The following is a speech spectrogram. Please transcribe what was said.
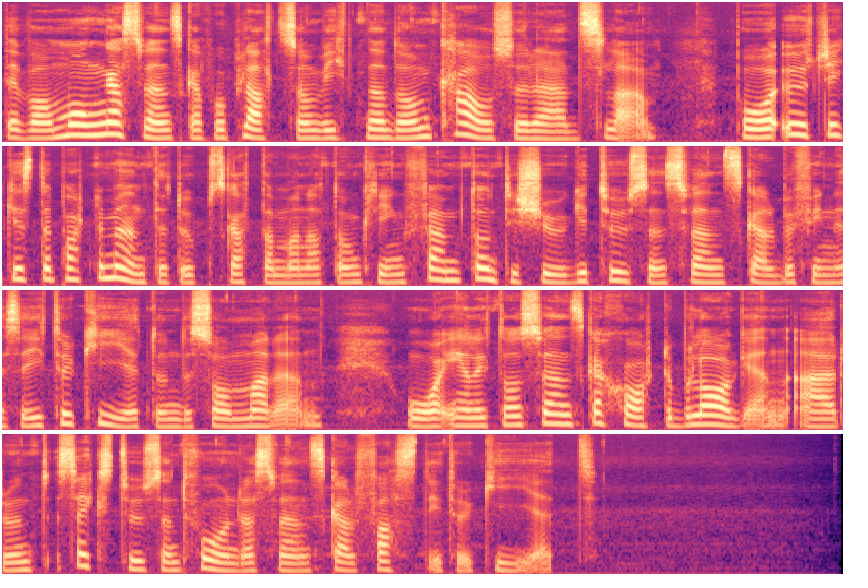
Det var många svenskar på plats som vittnade om kaos och rädsla. På utrikesdepartementet uppskattar man att omkring 15 till 20 000 svenskar befinner sig i Turkiet under sommaren. Och enligt de svenska charterbolagen är runt 6 200 svenskar fast i Turkiet.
